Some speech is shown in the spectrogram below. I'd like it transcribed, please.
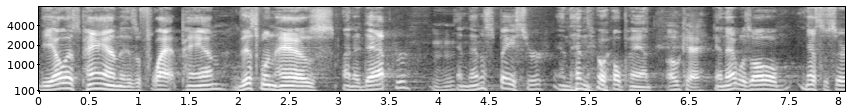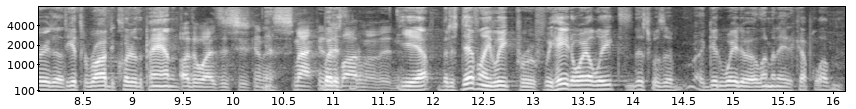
the LS pan is a flat pan. This one has an adapter Mm-hmm. and then a spacer and then the oil pan. Okay. And that was all necessary to get the rod to clear the pan. Otherwise, it's just gonna smack into But the bottom of it. Yeah, but it's definitely leak proof. We hate oil leaks. This was a, a good way to eliminate a couple of them.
